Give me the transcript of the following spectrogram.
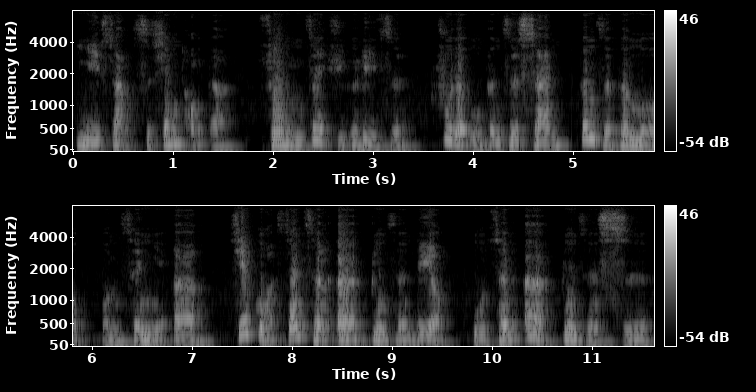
意义上是相同的。所以我们再举个例子。负的五分之三分子分母，我们乘以二，结果三乘二变成六，五乘二变成十，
